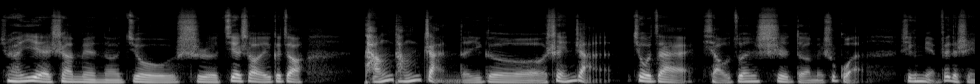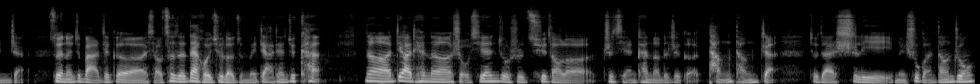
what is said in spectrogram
宣传页上面呢就是介绍了一个叫“堂堂展”的一个摄影展，就在小樽市的美术馆，是一个免费的摄影展，所以呢就把这个小册子带回去了，准备第二天去看。那第二天呢，首先就是去到了之前看到的这个堂堂展，就在市立美术馆当中，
